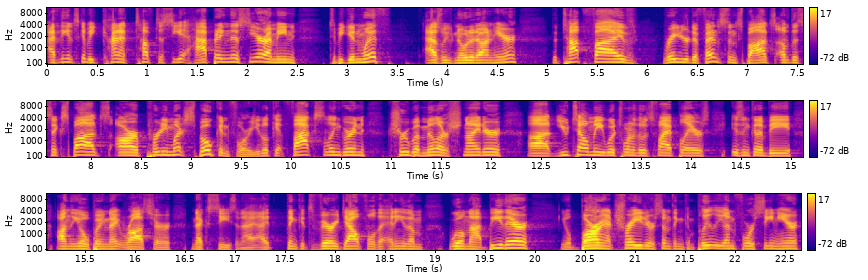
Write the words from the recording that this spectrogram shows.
I think it's going to be kind of tough to see it happening this year. I mean, to begin with, as we've noted on here, the top five Ranger defenseman spots of the six spots are pretty much spoken for. You look at Fox, Lindgren, Trouba, Miller, Schneider. Uh, you tell me which one of those five players isn't going to be on the opening night roster next season. I, I, think it's very doubtful that any of them will not be there. You know, barring a trade or something completely unforeseen here,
